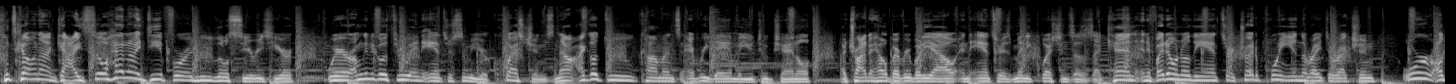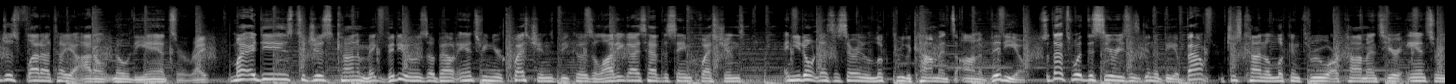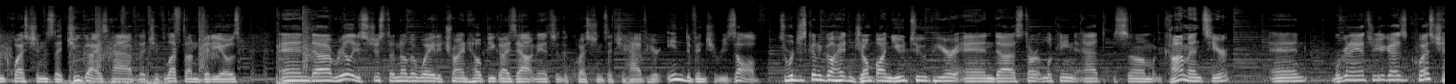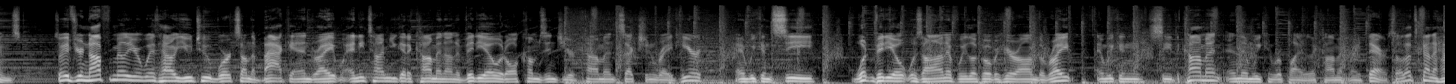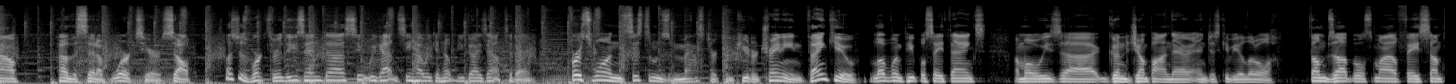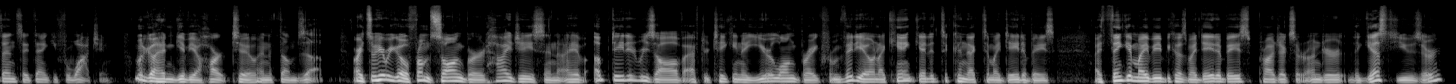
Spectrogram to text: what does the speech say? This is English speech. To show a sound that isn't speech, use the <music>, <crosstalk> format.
<laughs> What's going on, guys? So, I had an idea for a new little series here where I'm going to go through and answer some of your questions. Now, I go through comments every day on my YouTube channel. I try to help everybody out and answer as many questions as I can. And if I don't know the answer, I try to point you in the right direction, or I'll just flat out tell you I don't know the answer, right? My idea is to just kind of make videos about answering your questions because a lot of you guys have the same questions and you don't necessarily look through the comments on a video. So that's what this series is going to be about. Just kind of looking through our comments here, answering questions that you guys have that you've left on videos. And uh, really, it's just another way to try and help you guys out and answer the questions that you have here in DaVinci Resolve. So we're just going to go ahead and jump on YouTube here and uh, start looking at some comments here. And we're going to answer you guys' questions. So if you're not familiar with how YouTube works on the back end, right? Anytime you get a comment on a video, it all comes into your comment section right here, and we can see what video it was on if we look over here on the right, and we can see the comment, and then we can reply to the comment right there. So that's kind of how how the setup works here. So let's just work through these and uh, see what we got and see how we can help you guys out today. First one, Systems Master Computer Training. Thank you. Love when people say thanks. I'm always uh, going to jump on there and just give you a little thumbs up, little smile face, something. Say thank you for watching. I'm going to go ahead and give you a heart too and a thumbs up. All right, so here we go from Songbird. Hi, Jason. I have updated Resolve after taking a year long break from video and I can't get it to connect to my database. I think it might be because my database projects are under the guest user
